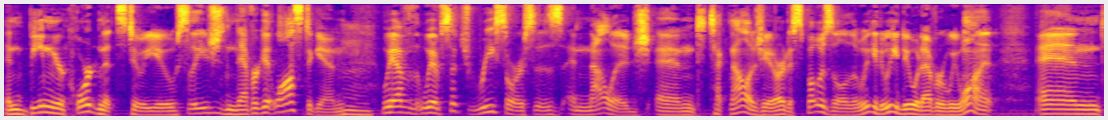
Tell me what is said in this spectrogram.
and beam your coordinates to you so that you just never get lost again. Hmm. We have we have such resources and knowledge and technology at our disposal that we could we could do whatever we want. And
